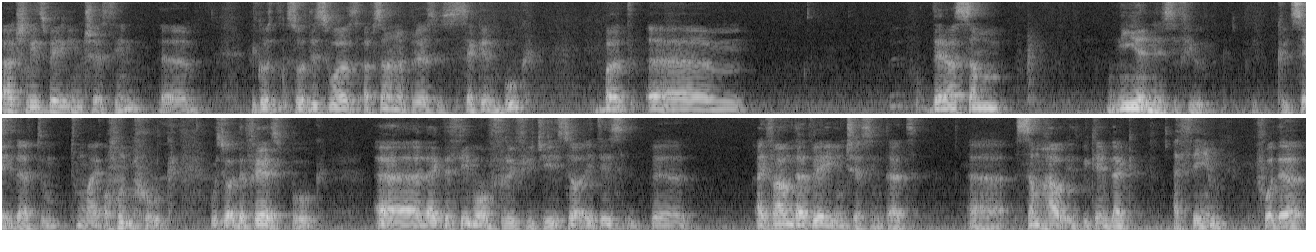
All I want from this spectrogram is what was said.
Actually, it's very interesting um, because so this was Afsana Press's second book, but um, there are some nearness, if you could say that, to, to my own book, which was the first book, uh, like the theme of refugees. So it is. Uh, I found that very interesting that uh, somehow it became like a theme for the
